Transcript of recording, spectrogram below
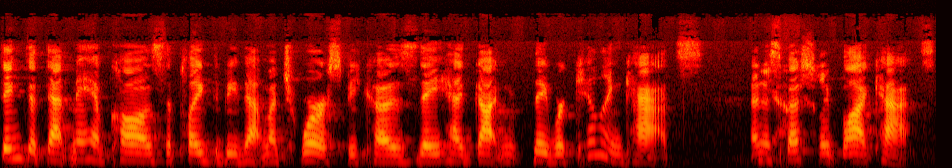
think that that may have caused the plague to be that much worse because they had gotten they were killing cats and Yeah. especially black cats.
